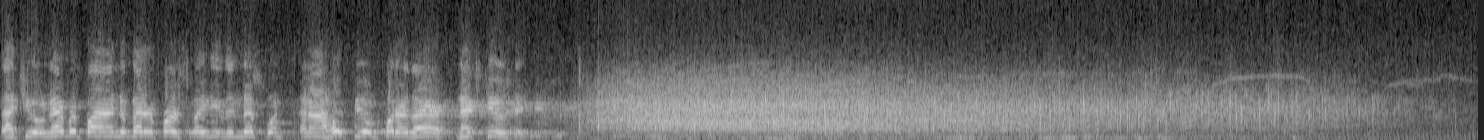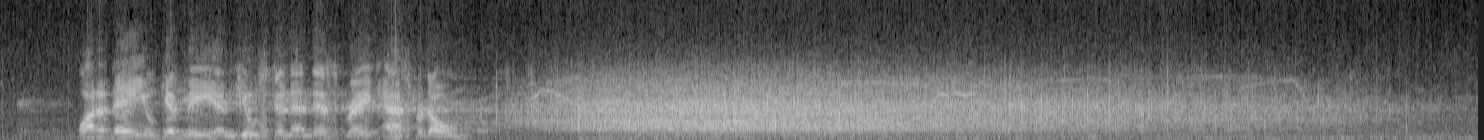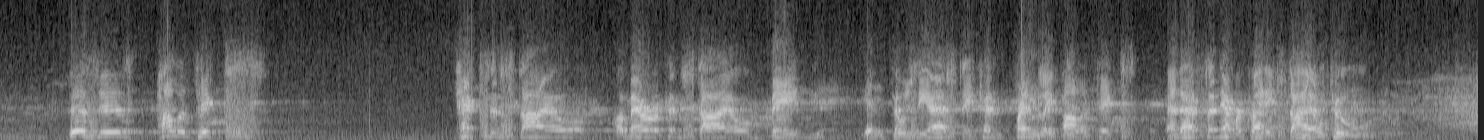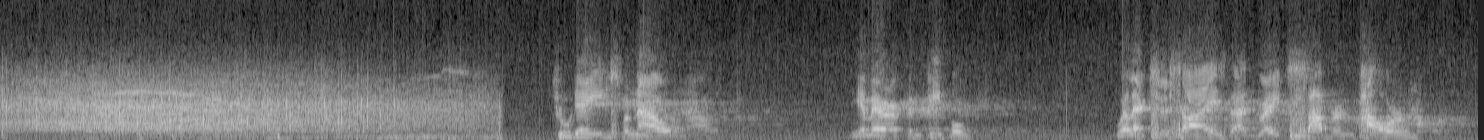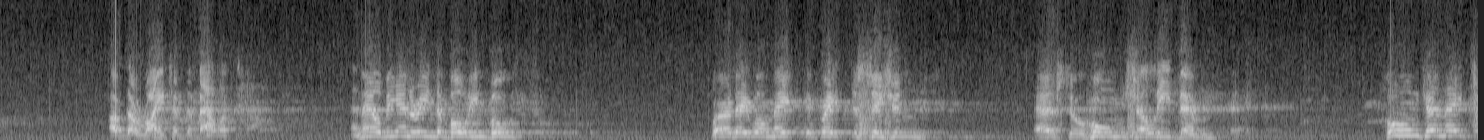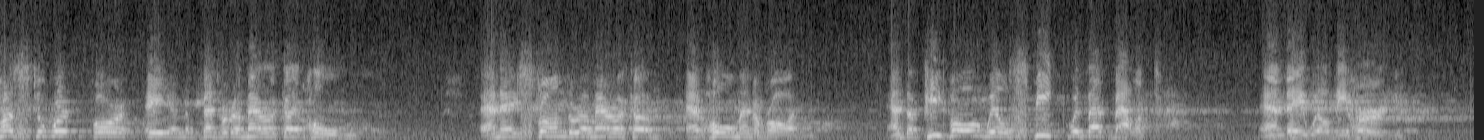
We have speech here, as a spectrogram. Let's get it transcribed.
that you'll never find a better first lady than this one, and I hope you'll put her there next Tuesday. What a day you give me in Houston in this great Astrodome. This is politics, Texas style, American style, big, enthusiastic, and friendly politics, and that's the Democratic style, too. Two days from now, the American people will exercise that great sovereign power of the right of the ballot. And they'll be entering the voting booth where they will make the great decision as to whom shall lead them. Whom can they trust to work for a and a better America at home? and a stronger America at home and abroad. And the people will speak with that ballot, and they will be heard.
